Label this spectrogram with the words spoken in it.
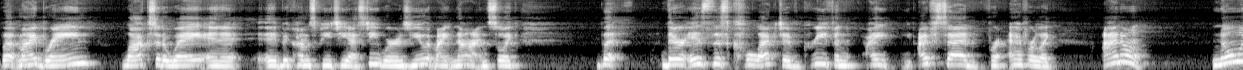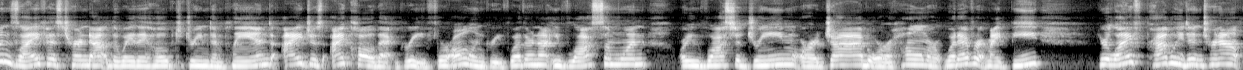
but my brain locks it away and it it becomes PTSD whereas you it might not and so like but there is this collective grief and I I've said forever like I don't no one's life has turned out the way they hoped, dreamed, and planned. I just, I call that grief. We're all in grief, whether or not you've lost someone or you've lost a dream or a job or a home or whatever it might be. Your life probably didn't turn out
